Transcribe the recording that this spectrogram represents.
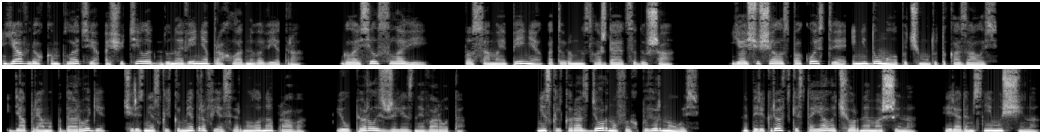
Я в легком платье ощутила дуновение прохладного ветра. Голосил соловей, то самое пение, которым наслаждается душа. Я ощущала спокойствие и не думала, почему тут оказалась. Идя прямо по дороге, через несколько метров я свернула направо и уперлась в железные ворота. Несколько раз дернув их, повернулась. На перекрестке стояла черная машина, и рядом с ней мужчина,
